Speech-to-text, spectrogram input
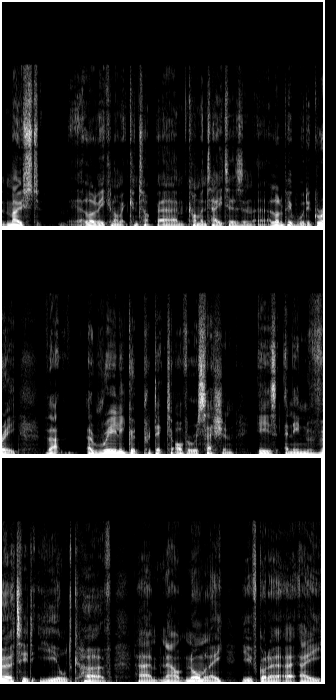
most a lot of economic um, commentators and a lot of people would agree that a really good predictor of a recession is an inverted yield curve. Um, now, normally you've got a, a,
